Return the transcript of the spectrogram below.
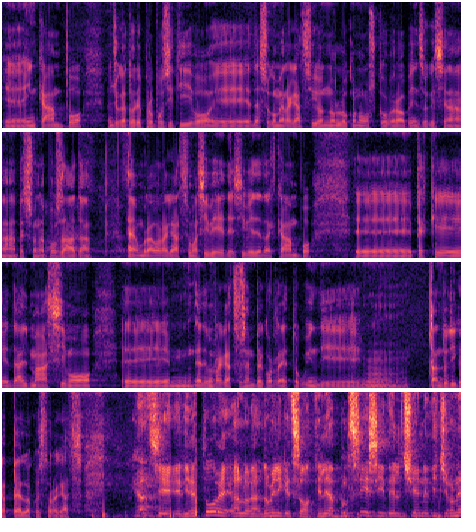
eh, in campo, è un giocatore propositivo e adesso come ragazzo io non lo conosco, però penso che sia una persona posata, è un bravo ragazzo ma si vede, si vede dal campo eh, perché dà il massimo eh, ed è un ragazzo sempre corretto, quindi mh, mm, tanto di cappello a questo ragazzo. Grazie direttore. Allora, Domenico Ezzotti, le abruzzesi del CND Girone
